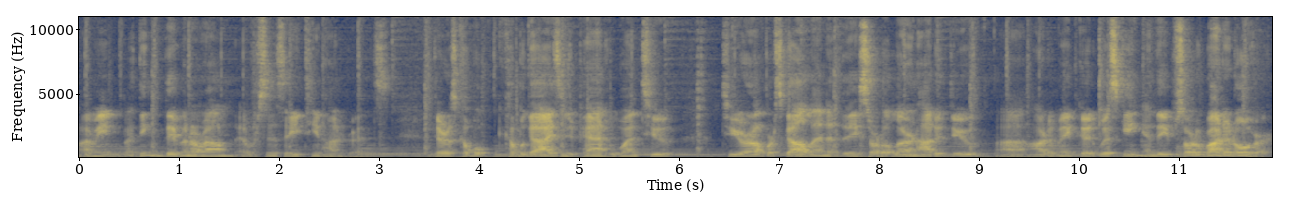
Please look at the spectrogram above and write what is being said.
I mean, I think they've been around ever since the 1800s. There was a couple couple guys in Japan who went to to Europe or Scotland and they sort of learned how to do, uh, how to make good whiskey and they sort of brought it over.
